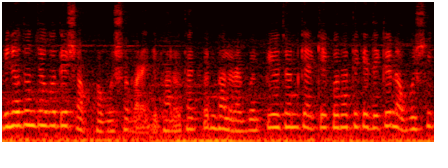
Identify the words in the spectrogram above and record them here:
বিনোদন জগতের সব খবর সবার আগে। ভালো থাকবেন, ভালো রাখবেন। প্রিয়জনকে আর কে কোথা থেকে দেখলেন, অবশ্যই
